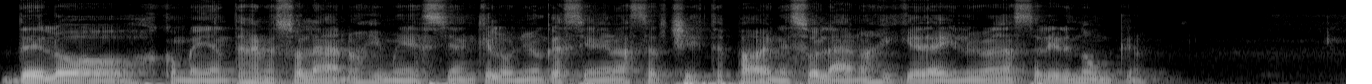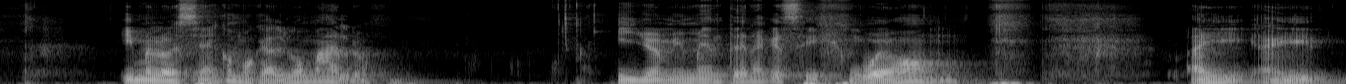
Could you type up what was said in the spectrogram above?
de los comediantes venezolanos y me decían que lo único que hacían era hacer chistes para venezolanos y que de ahí no iban a salir nunca. Y me lo decían como que algo malo. Y yo en mi mente era que sí, huevón. Hay, hay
